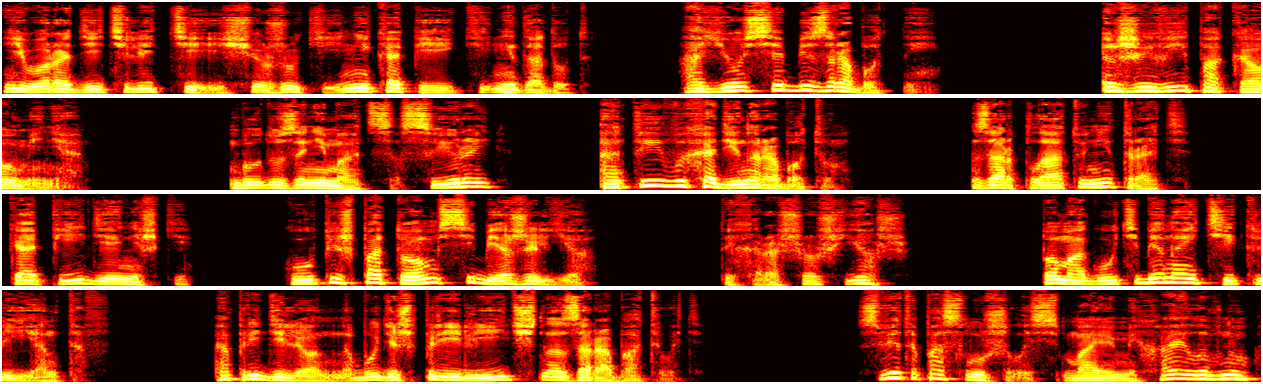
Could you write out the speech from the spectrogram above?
Его родители те еще жуки, ни копейки не дадут. А Йося безработный. Живи пока у меня. Буду заниматься сырой, а ты выходи на работу. Зарплату не трать. Копи денежки. Купишь потом себе жилье. Ты хорошо шьешь. Помогу тебе найти клиентов. Определенно, будешь прилично зарабатывать. Света послушалась Маю Михайловну,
